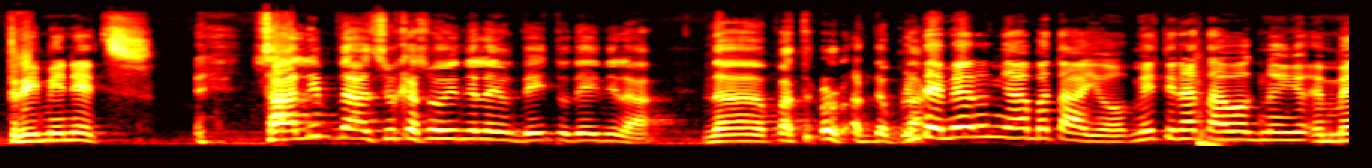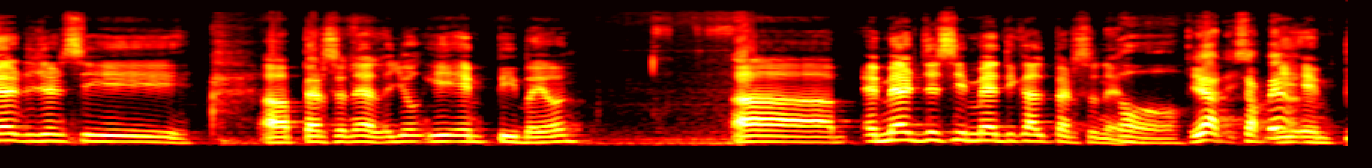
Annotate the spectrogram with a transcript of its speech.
Three minutes. Sa halip na sukasuhin nila yung day-to-day nila na patrol on the block. Hindi, meron nga ba tayo, may tinatawag na yung emergency uh, personnel, yung EMP ba yun? Uh, emergency medical personnel. Oo. Yan, isa pa yan. EMP.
